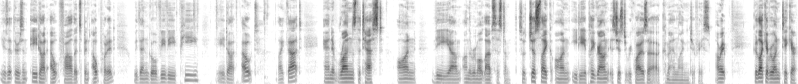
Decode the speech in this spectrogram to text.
is that there's an a.out file that's been outputted. We then go vvp a.out like that, and it runs the test on the um, on the remote lab system. So just like on EDA Playground, it's just it requires a command line interface. All right, good luck everyone. Take care.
